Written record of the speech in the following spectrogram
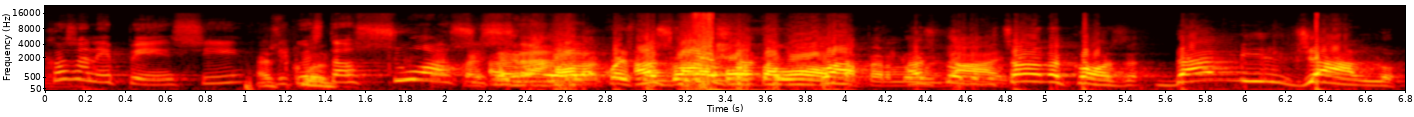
Cosa ne pensi di Ascolta. questa sua Questa è ossessione? una questa è un gol a porta vuota per lui, Ascolta, dai. facciamo una cosa. Dammi il giallo,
